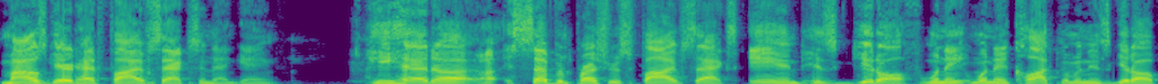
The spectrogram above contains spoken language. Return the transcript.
Myles Garrett had five sacks in that game. He had uh, uh seven pressures, five sacks, and his get off when they when they clocked him in his get off,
